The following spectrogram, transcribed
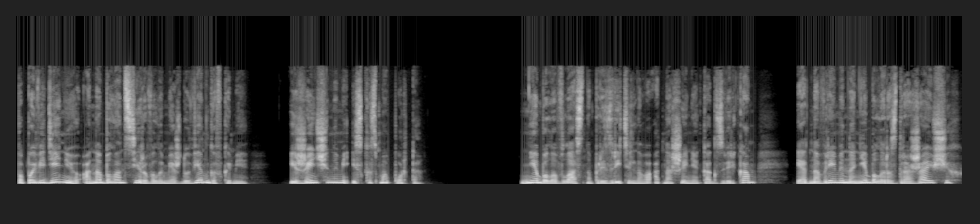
По поведению она балансировала между венговками и женщинами из космопорта. Не было властно-презрительного отношения как к зверькам и одновременно не было раздражающих,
